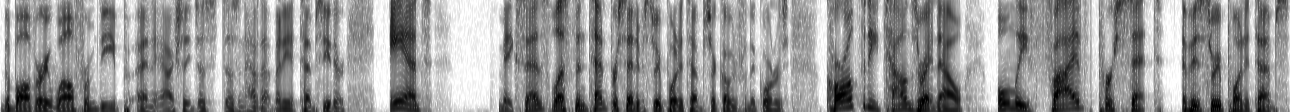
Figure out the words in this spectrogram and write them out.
the ball very well from deep and actually just doesn't have that many attempts either. And makes sense, less than 10% of his three point attempts are coming from the corners. Karl-Anthony Towns right now, only 5% of his three point attempts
